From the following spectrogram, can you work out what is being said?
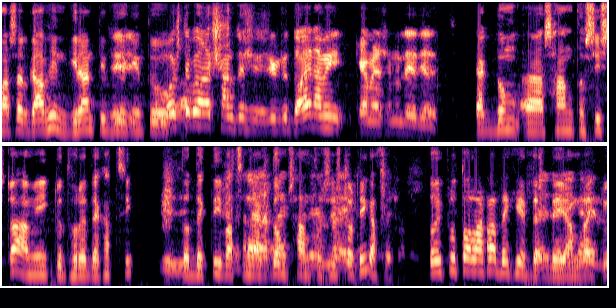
মাসের গাভীন গ্যারান্টি দিয়ে কিন্তু অনেক শান্ত একটু দয়েন আমি ক্যামেরার সামনে লেগে যাচ্ছি। একদম আহ, শান্তশিষ্ট আমি একটু ধরে দেখাচ্ছি। তো দেখতেই পাচ্ছেন একদম শান্তশিষ্ট ঠিক আছে? তো একটু তলাটা দেখিয়ে দেই আমরা একটু।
